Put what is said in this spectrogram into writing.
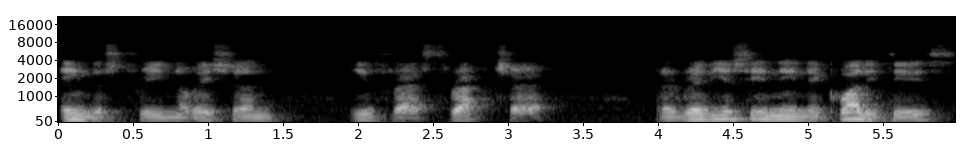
industry, innovation, infrastructure, uh, reducing inequalities,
